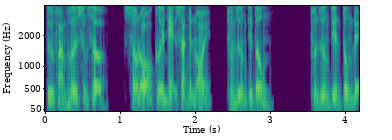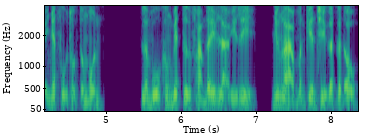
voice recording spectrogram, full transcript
Tư phàm hơi xứng sở sau đó cười nhẹ xác nhận nói, thuần dương tiên tông thuần dương tiên tông đệ nhất phụ thuộc tông môn. Lâm vũ không biết từ phàm đây là ý gì, nhưng là vẫn kiên trì gật gật đầu.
